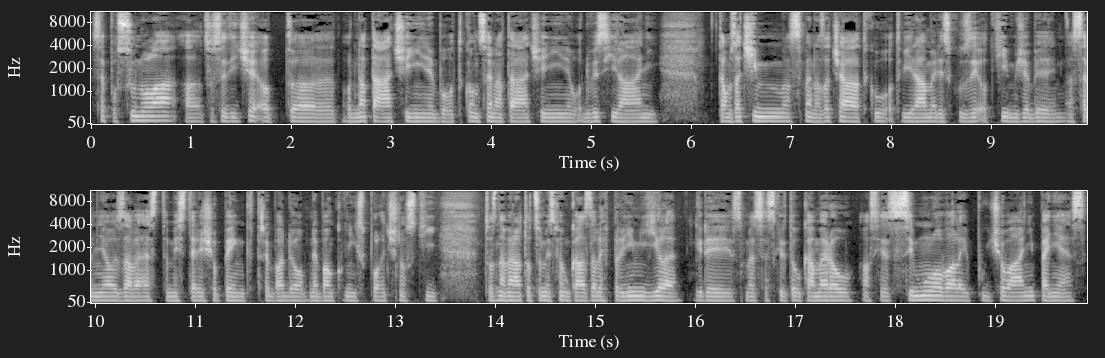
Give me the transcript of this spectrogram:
se posunula, co se týče od, od natáčení nebo od konce natáčení nebo od vysílání tam začím jsme na začátku, otvíráme diskuzi o tím, že by se měl zavést mystery shopping třeba do nebankovních společností. To znamená to, co my jsme ukázali v prvním díle, kdy jsme se skrytou kamerou vlastně simulovali půjčování peněz.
